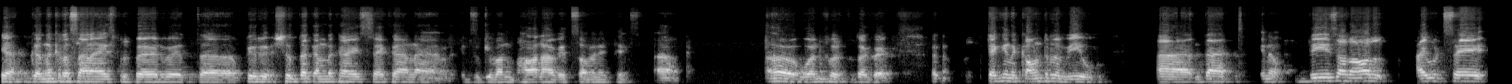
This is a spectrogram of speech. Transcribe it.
Yeah, Gandhaka is prepared with uh, pure Shuddha Gandhaka is taken and it's given bhavana with so many things. Uh, oh, wonderful. Great. Taking the counter view uh, that, you know, these are all, I would say,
